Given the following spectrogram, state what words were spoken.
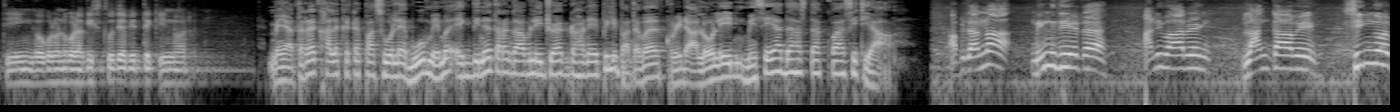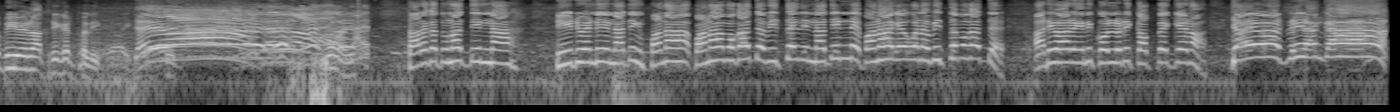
ඉතින් ඔයගොල්ලන්ට ගොඩක් ස්තුතියි අපිත් එක්ක ඉන්නවට. මේ අතර කලකට පසුව ලැබූ මෙම එක්දින තරගාවලි ජයග්‍රහණය පිළිබඳව ක්‍රීඩා ලෝලීන් මෙසේ අදහස් දක්වා සිටියා. අපි දන්නවා මින් ඉදිරියට අනිවාර්යෙන් ලංකාවේ සිංහව බිහි වෙනවා ක්‍රිකට් වලින්. ජය! තරග තුනක් දෙන්න T20 නතින් 50 50 මොකද්ද? 20 ඉතින් නතින්නේ 50 ගැව්වන 20 මොකද්ද? අනිවාර්යෙන් කොල්ලොටි කප් එක ගේනවා. ජයවා ශ්‍රී ලංකා!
